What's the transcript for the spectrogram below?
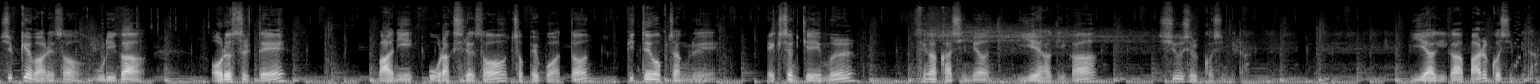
쉽게 말해서 우리가 어렸을 때 많이 오락실에서 접해보았던 비템업 장르의 액션 게임을 생각하시면 이해하기가 쉬우실 것입니다. 이해하기가 빠를 것입니다.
